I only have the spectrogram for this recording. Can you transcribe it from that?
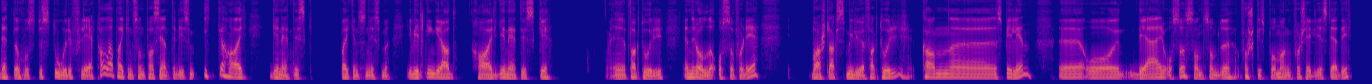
dette hos det store flertallet av Parkinson-pasienter, de som ikke har genetisk parkinsonisme? I hvilken grad har genetiske eh, faktorer en rolle også for det? Hva slags miljøfaktorer kan uh, spille inn, uh, og det er også sånn som det forskes på mange forskjellige steder,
